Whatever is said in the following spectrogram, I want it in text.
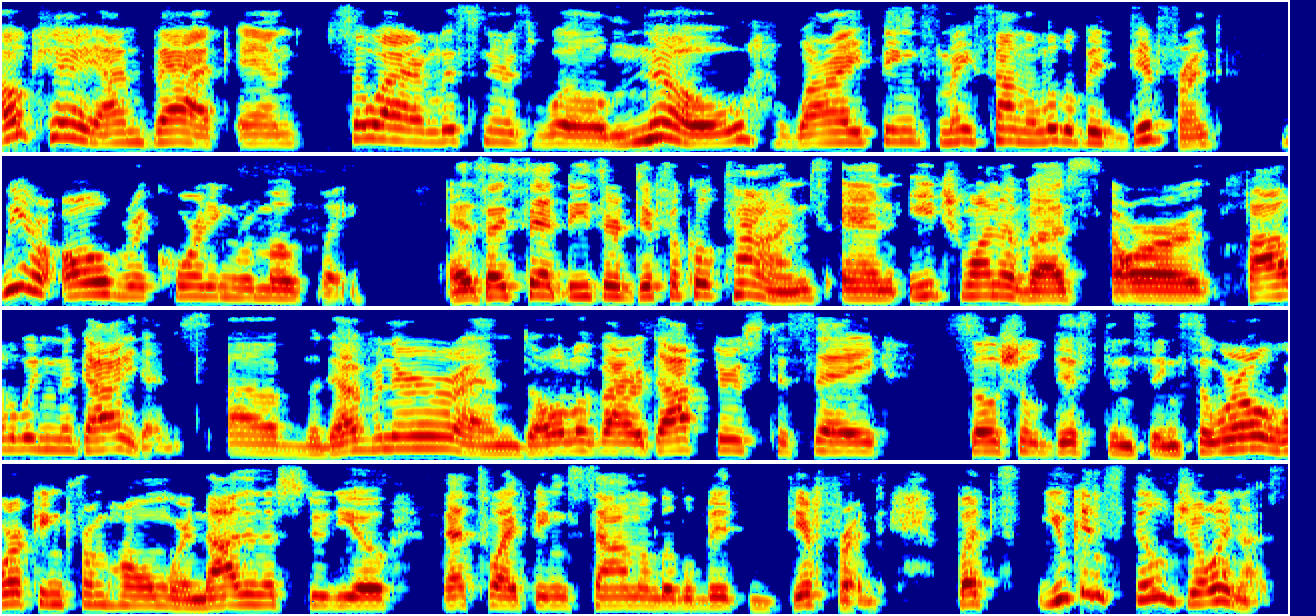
Okay, I'm back. And so our listeners will know why things may sound a little bit different. We are all recording remotely. As I said, these are difficult times, and each one of us are following the guidance of the governor and all of our doctors to say social distancing. So we're all working from home. We're not in a studio. That's why things sound a little bit different. But you can still join us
